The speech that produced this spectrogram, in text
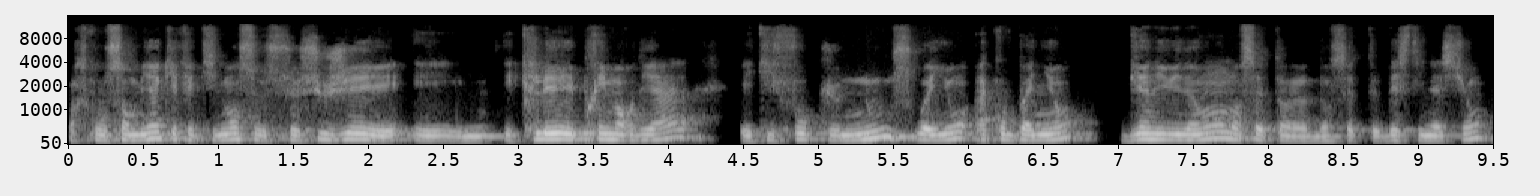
parce qu'on sent bien qu'effectivement ce, sujet est, est, clé et primordial, et qu'il faut que nous soyons accompagnants, bien évidemment, dans cette, dans cette destination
